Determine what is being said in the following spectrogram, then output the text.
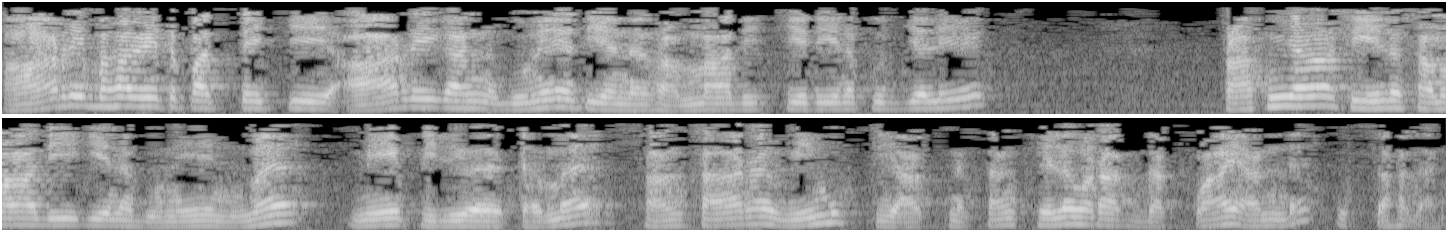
ආර්ය භාවයටපත් වෙච්ච ආර්ය ගන්න ගුණය තියෙන සම්මාදිට්ඨිය තියෙන පුජ්‍යලයේ ප්‍රඥා සීල සමාධි කියන ගුණයෙන්ම මේ පිළිවෙලටම සංසාර විමුක්තියක් නැත්නම් කෙලවරක් දක්වා යන්න උත්සාහ ගන්න.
